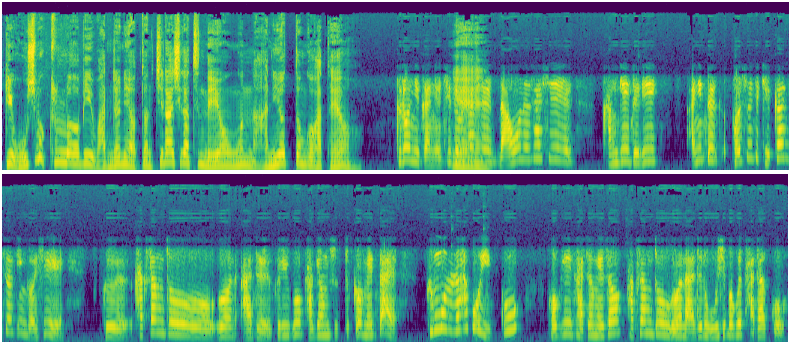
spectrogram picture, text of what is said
이게 50억 클럽이 완전히 어떤 찌라시 같은 내용은 아니었던 것 같아요. 그러니까요. 지금 예. 사실 나오는 사실 관계들이 아니 그러니까 벌써 이제 객관적인 것이 그 각상도 의원 아들 그리고 박영수 특검의 딸 근무를 하고 있고 거기 가정에서 각상도 의원 아들은 50억을 받았고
